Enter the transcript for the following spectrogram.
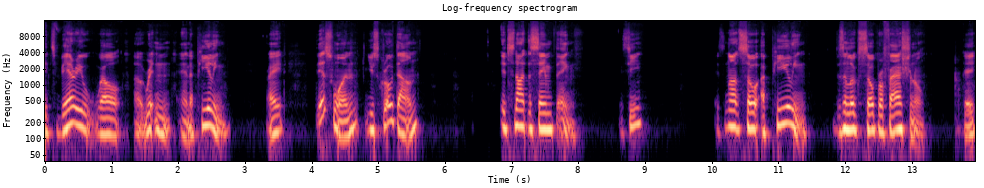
it's very well uh, written and appealing, right? This one, you scroll down, it's not the same thing. You see? It's not so appealing. It doesn't look so professional. Okay,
